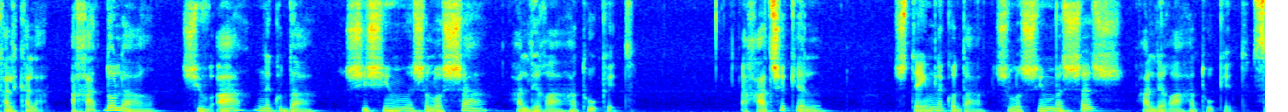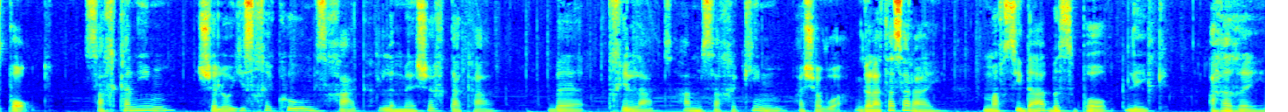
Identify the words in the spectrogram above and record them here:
כלכלה 1 דולר 7.63 הלירה הטורקית. 1 שקל 2.36 הלירה הטורקית. ספורט שחקנים שלא ישחקו משחק למשך דקה בתחילת המשחקים השבוע. גלת אסריי מפסידה בספורט ליג אחרי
